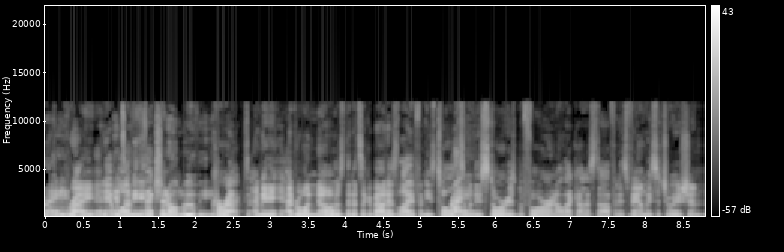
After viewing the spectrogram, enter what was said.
right? right. It- It's well, a I mean, fictional movie. Correct. I mean, everyone knows that it's like about his life, and he's told some of these stories before and all that kind of stuff, and his family situation.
